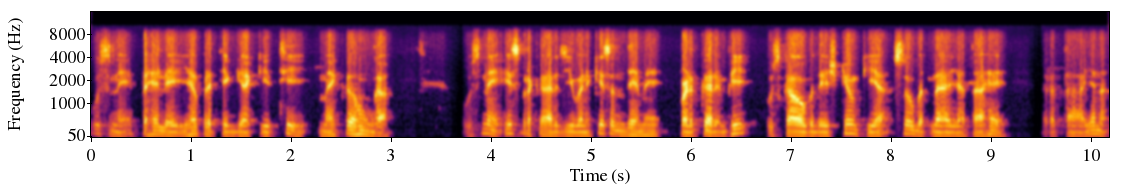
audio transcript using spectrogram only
उसने पहले यह प्रतिज्ञा की थी, मैं कहूँगा। उसने इस प्रकार जीवन के संदेह में पढ़कर भी उसका उपदेश क्यों किया, सो बतलाया जाता है। रतायन,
